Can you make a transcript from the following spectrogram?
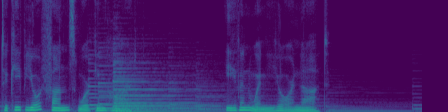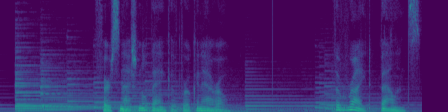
to keep your funds working hard, even when you're not. First National Bank of Broken Arrow. The right balance.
